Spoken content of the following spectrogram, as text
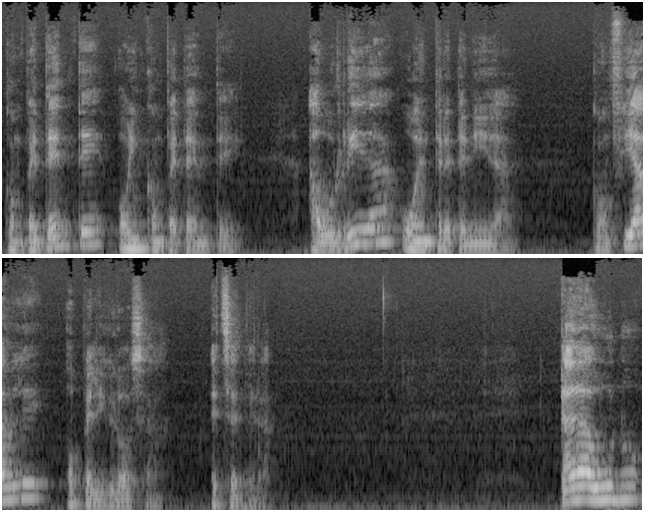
competente o incompetente, aburrida o entretenida, confiable o peligrosa, etc. Cada uno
